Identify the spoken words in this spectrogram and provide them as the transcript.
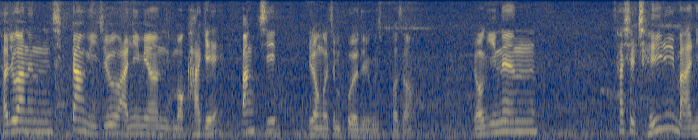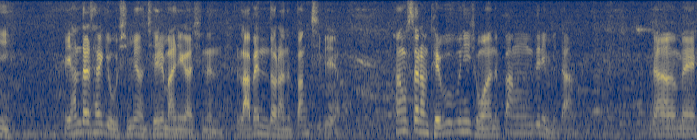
자주 가는 식당 위주 아니면 뭐 가게, 빵집 이런 거 좀 보여드리고 싶어서 여기는 사실 제일 많이 한 달 살기 오시면 제일 많이 가시는 라벤더라는 빵집이에요. 한국 사람 대부분이 좋아하는 빵들입니다. 그 다음에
